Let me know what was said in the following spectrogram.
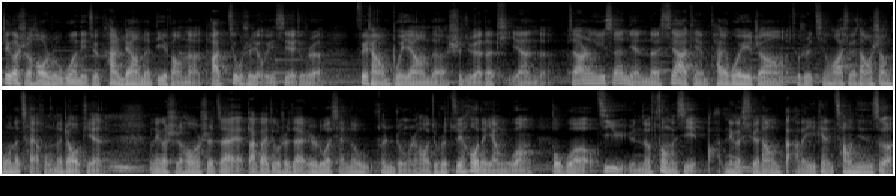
这个时候如果你去看这样的地方呢，它就是有一些就是非常不一样的视觉的体验的。在二零一三年的夏天拍过一张就是清华学堂上空的彩虹的照片，嗯那个时候是在大概就是在日落前的五分钟，然后就是最后的阳光透过积雨云的缝隙，把那个学堂打得一片苍金色，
